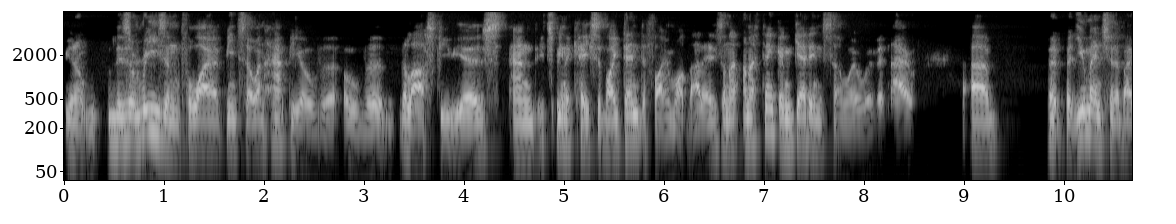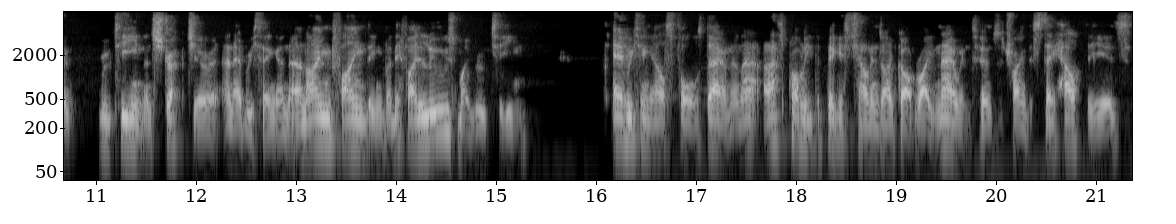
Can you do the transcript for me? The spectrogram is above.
you know, there's a reason for why I've been so unhappy over over the last few years, and it's been a case of identifying what that is, and I, and I think I'm getting somewhere with it now. Um, but but you mentioned about routine and structure and everything, and, and I'm finding that if I lose my routine, everything else falls down. And that, that's probably the biggest challenge I've got right now in terms of trying to stay healthy is,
